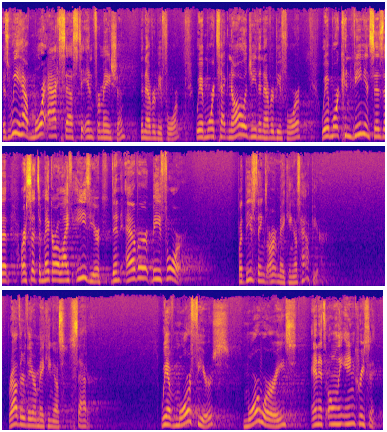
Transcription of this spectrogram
is we have more access to information than ever before. We have more technology than ever before. We have more conveniences that are set to make our life easier than ever before. But these things aren't making us happier. Rather, they are making us sadder. We have more fears, more worries, and it's only increasing.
